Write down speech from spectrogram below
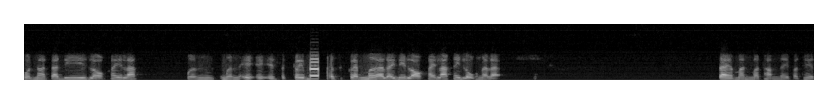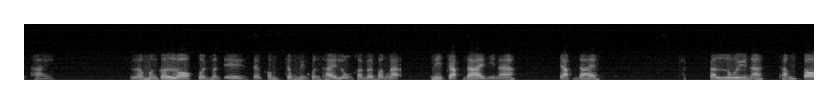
คนหน้าตาดีหลอกให้รัก เหมือนเหมือนเอเอเอ scam scammer อะไรนี่หลอกให้รักให้หลงนั่นแหละ แต่มันมาทำในประเทศไทย แล้วมันก็หลอกคนมันเอง แต่ก็จงมีคนไทยหลงกันไปบ้างละนี่จับได้นี่นะ จับได้ตะลุยนะ ทั้งตอ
